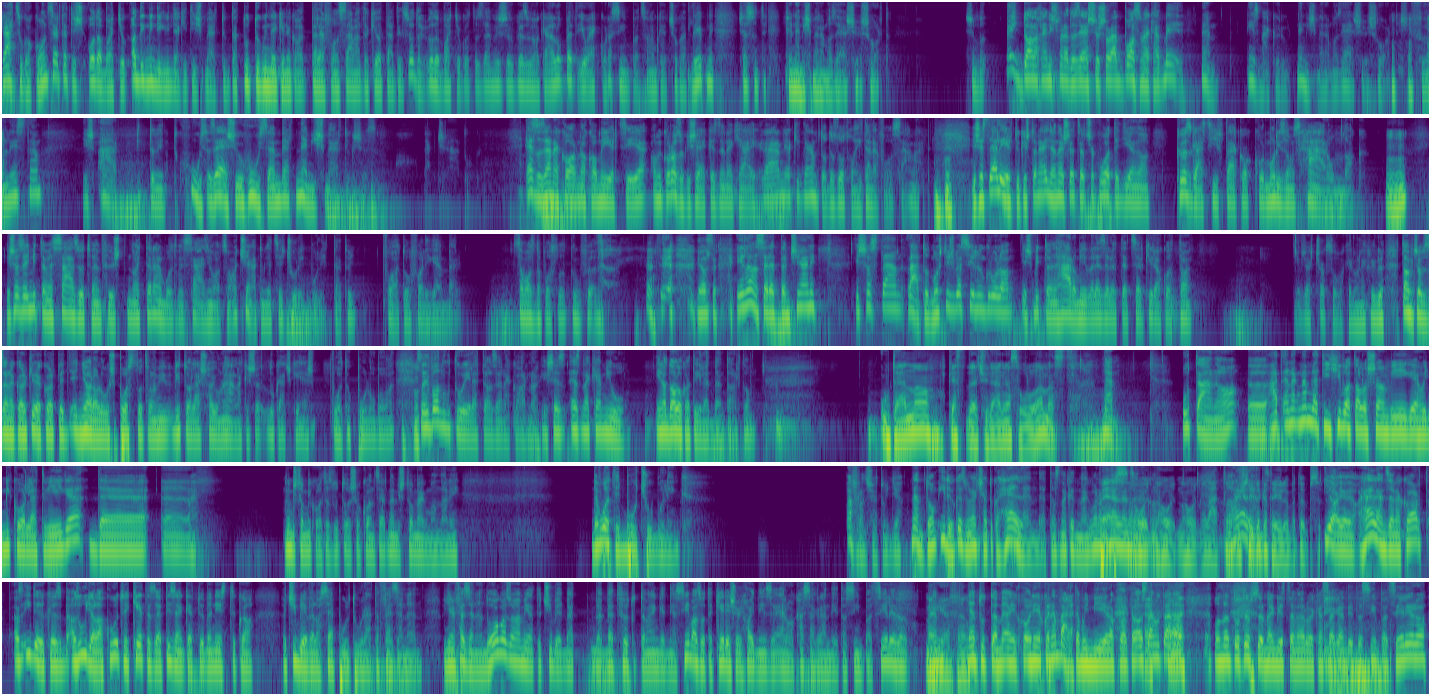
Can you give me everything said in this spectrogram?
játsszuk a koncertet, és oda battyog, addig mindig mindenkit ismertünk, tehát tudtuk mindenkinek a telefonszámát, aki ott állt, és oda, oda battyog ott az műsor közben a Kálópet, jó, ekkora színpad, szóval nem kellett sokat lépni, és azt mondta, hogy nem ismerem az első sort. És mondom, melyik dalnak nem ismered az első sorát, basz meg, hát mely... nem, nézd már körül, nem ismerem az első sort. És fölnéztem, és át, tudom én, 20, az első 20 embert nem ismertük, megcsináltuk. Ez a zenekarnak a mércéje, amikor azok is elkezdenek jár- járni, akiknek nem tudod az otthoni telefonszámát. és ezt elértük, és talán egyen esetleg csak volt egy ilyen, a közgázt hívták akkor Morizons 3-nak. Uh-huh. És az egy, mit tudom, én, 150 fős nagy terem volt, vagy 180, ott csináltunk egyszer egy csurik bulit, tehát hogy faltól falig ember. Aztán aznap oszlottunk föl. Én nagyon szerettem csinálni, és aztán látod, most is beszélünk róla, és mit tudom, három évvel ezelőtt egyszer kirakott a csak, csak szóba kerülnek végül. Tankcsap zenekar kirakott egy, egy nyaralós posztot, valami vitorlás hajón állnak, és a Lukács kényes foltok pólóban van. Szóval van utóélete a zenekarnak, és ez, ez nekem jó. Én a dalokat életben tartom. Utána kezdted el csinálni a szólólemezt? Nem. Utána, hát ennek nem lett így hivatalosan vége, hogy mikor lett vége, de nem is tudom, mikor volt az utolsó koncert, nem is tudom megmondani. De volt egy búcsú bulink. A franc se tudja. Nem tudom, időközben megcsináltuk a Hellendet, az neked megvan a Hellen Persze, zenekar? hogyne, hogyne, hogyne. Láttam Hellent. listéteket élőben többször. Ja, ja, ja. A Hellen zenekart az időközben, az úgy alakult, hogy 2012-ben néztük a, a Csibével a Sepultúrát a Fezenen. Ugye én Fezenen dolgozom, amiatt a Csibét bet, bet, bet, föl tudtam engedni a színpad. Az volt a kérés, hogy hagyd nézze Errol Casagrandét a színpad széléről. Nem, Megértem. nem tudtam, akkor, akkor nem vártam, hogy miért akarta. Aztán utána onnantól többször megnéztem Errol Casagrandét a színpad széléről,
